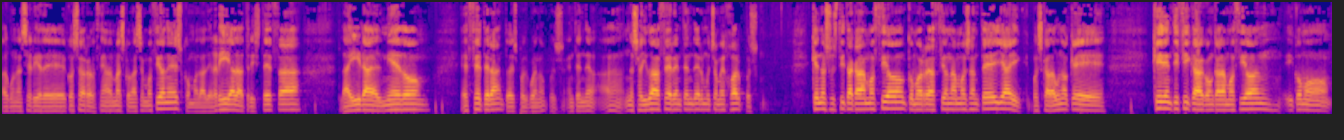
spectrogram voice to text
alguna serie de cosas relacionadas más con las emociones, como la alegría, la tristeza, la ira, el miedo, etcétera. Entonces pues bueno, pues entender, ah, nos ayuda a hacer entender mucho mejor pues qué nos suscita cada emoción, cómo reaccionamos ante ella y pues cada uno que, que identifica con cada emoción y cómo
